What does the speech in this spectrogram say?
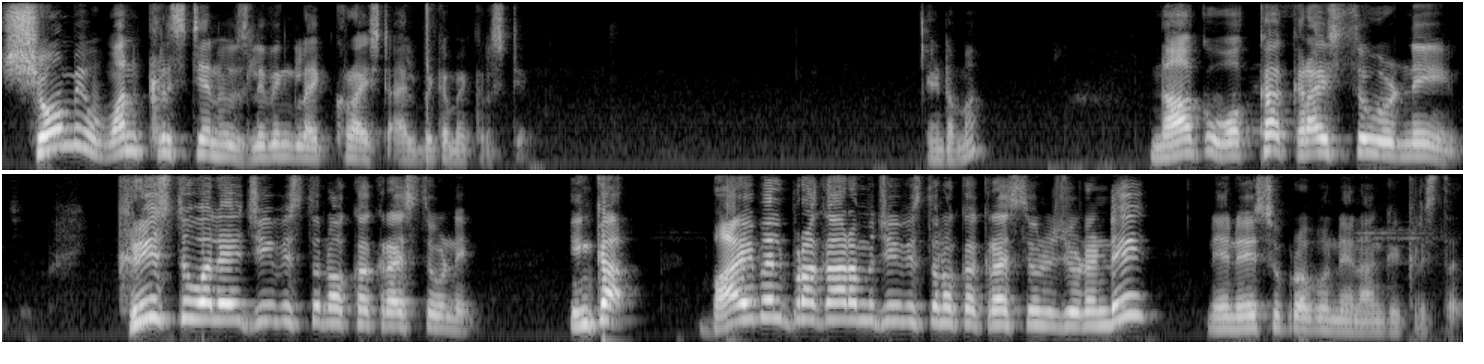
Show me one Christian who's living like Christ I will become a Christian ఏంటమ్మా? నాకు ఒక్క క్రైస్తవుడిని క్రీస్తు వలె జీవిస్తున్న ఒక్క క్రైస్తవుడిని ఇంకా బైబిల్ ప్రకారం జీవిస్తున్న ఒక క్రైస్తవుని చూడండి నేను యేసు ప్రభు నేను అంగీకరిస్తాను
